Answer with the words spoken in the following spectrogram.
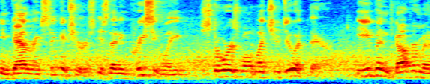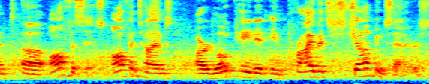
in gathering signatures is that increasingly stores won't let you do it there. Even government uh, offices oftentimes are located in private shopping centers.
